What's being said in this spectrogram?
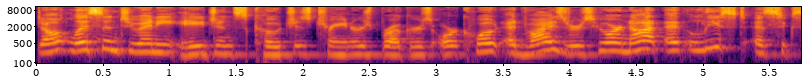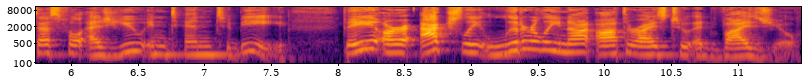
Don't listen to any agents, coaches, trainers, brokers, or quote advisors who are not at least as successful as you intend to be. They are actually literally not authorized to advise you.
